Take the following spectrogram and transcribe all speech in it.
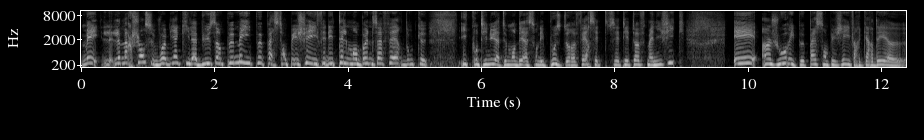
Mais le, le marchand se voit bien qu'il abuse un peu, mais il peut pas s'empêcher. Il fait des tellement bonnes affaires, donc euh, il continue à demander à son épouse de refaire cette, cette étoffe magnifique. Et un jour, il peut pas s'empêcher, il va regarder euh,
